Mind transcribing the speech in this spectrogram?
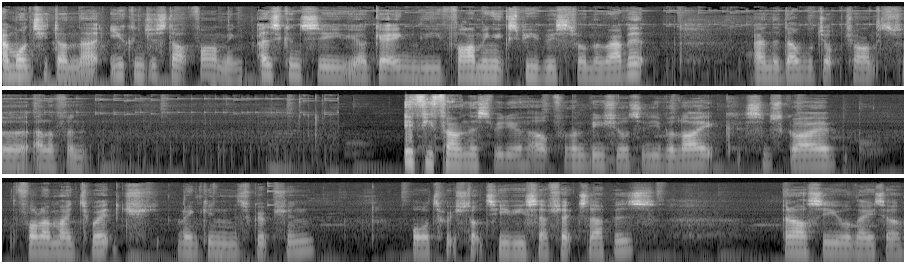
And once you've done that you can just start farming. As you can see are getting the farming XP boost from the rabbit and the double drop chance for elephant. If you found this video helpful then be sure to leave a like, subscribe, follow my Twitch, link in the description, or twitch.tv slash and I'll see you all later.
